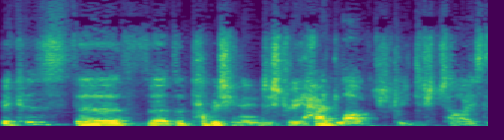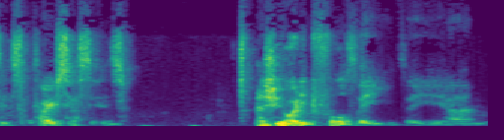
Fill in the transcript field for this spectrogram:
because the, the, the, publishing industry had largely digitized its processes, as actually already before the, the um,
